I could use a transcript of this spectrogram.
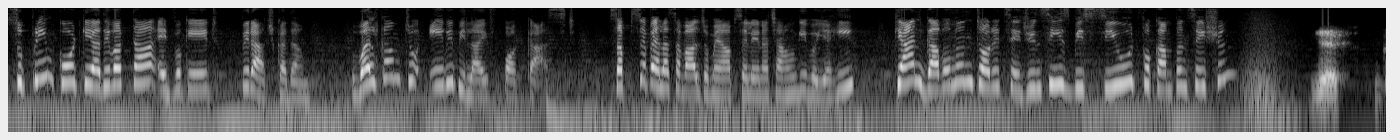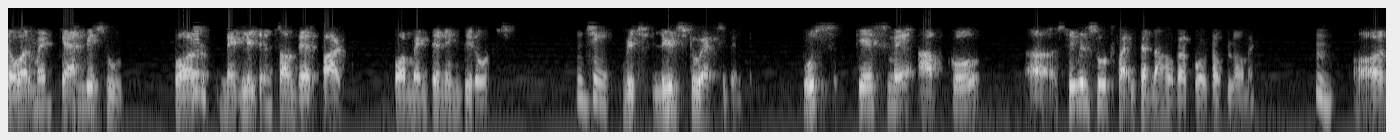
सुप्रीम कोर्ट के अधिवक्ता advocate Viraj Kadam welcome to ABP live podcast सबसे पहला सवाल जो मैं आपसे लेना चाहूँगी वो यही कैन गवर्नमेंट और its agencies be sued for compensation? Yes, government can be sued for negligence on their part for maintaining the roads, जी। which leads to accident. उस केस में आपको सिविल सूट फ़ाइल करना होगा कोर्ट ऑफ़ लॉ में। हम्म। और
